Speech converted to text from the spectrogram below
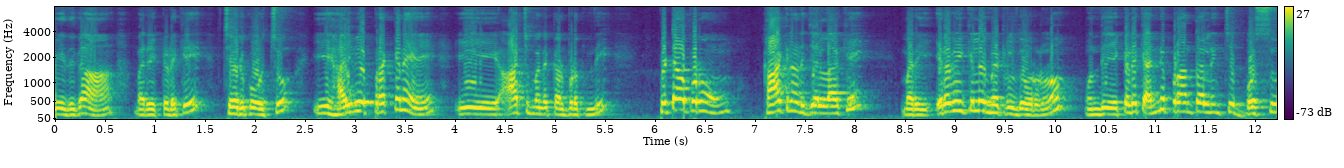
మీదుగా మరి ఇక్కడికి చేరుకోవచ్చు. ఈ హైవే ప్రక్కనే ఈ ఆర్చ్ మనకు కనపడుతుంది. పిఠాపురం కాకినాడ జిల్లాకి మరి ఇరవై కిలోమీటర్ల దూరంలో ఉంది. ఇక్కడికి అన్ని ప్రాంతాల నుంచి బస్సు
